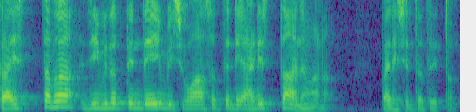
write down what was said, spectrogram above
ക്രൈസ്തവ ജീവിതത്തിന്റെയും വിശ്വാസത്തിന്റെയും അടിസ്ഥാനമാണ് പരിശുദ്ധ ത്രിത്വം.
